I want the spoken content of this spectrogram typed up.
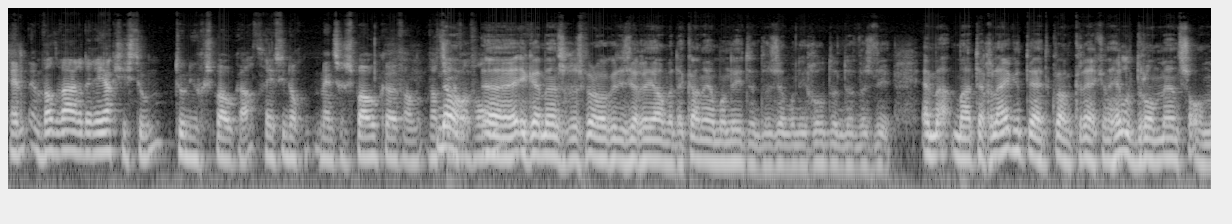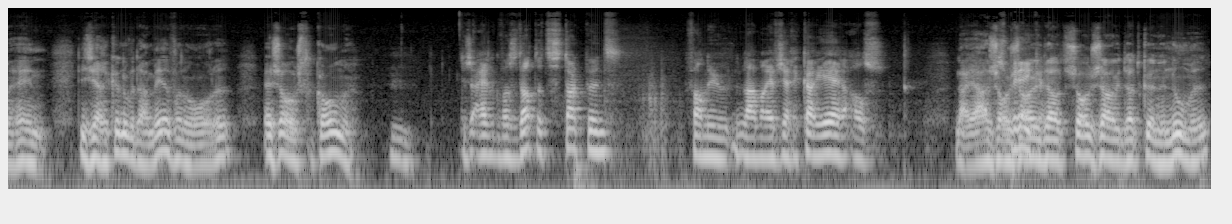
En, en wat waren de reacties toen, toen u gesproken had? Heeft u nog mensen gesproken van wat ze ervan nou, vonden? eh, ik heb mensen gesproken die zeggen, ja, maar dat kan helemaal niet en dat is helemaal niet goed en dat was niet. En, maar, maar tegelijkertijd kwam, kreeg ik een hele drom mensen om me heen die zeggen, kunnen we daar meer van horen? En zo is het gekomen. Hmm. Dus eigenlijk was dat het startpunt van uw, laat maar even zeggen, carrière als... Nou ja, zo zou, je dat, zo zou je dat kunnen noemen.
